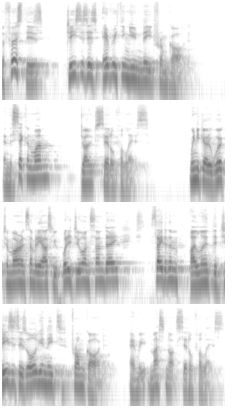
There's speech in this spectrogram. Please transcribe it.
The first is Jesus is everything you need from God. And the second one, don't settle for less. When you go to work tomorrow and somebody asks you, What did you do on Sunday? Say to them, I learned that Jesus is all you need from God, and we must not settle for less.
